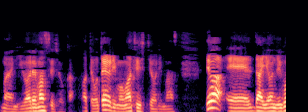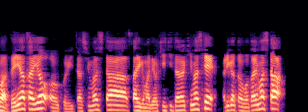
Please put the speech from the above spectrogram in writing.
前に言われますでしょうか。またお便りもお待ちしております。では、えー第45話前夜祭をお送りいたしました。最後までお聞きいただきましてありがとうございました。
